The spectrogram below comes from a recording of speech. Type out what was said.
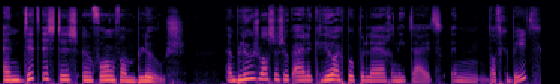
En dit is dus een vorm van blues. En blues was dus ook eigenlijk heel erg populair in die tijd in dat gebied.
